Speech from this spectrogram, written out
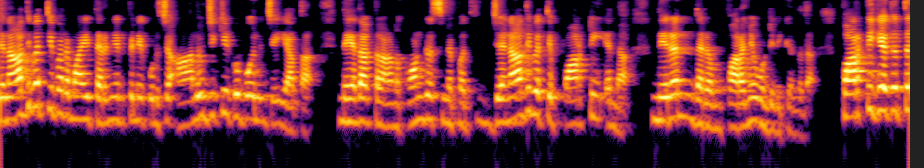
ജനാധിപത്യപരമായ തെരഞ്ഞെടുപ്പിനെ കുറിച്ച് ആലോചിക്കുക പോലും ചെയ്യാത്ത നേതാക്കളാണ് കോൺഗ്രസിനെ ജനാധിപത്യ പാർട്ടി എന്ന് നിരന്തരം നിരന്തരം പറഞ്ഞുകൊണ്ടിരിക്കുന്നത്. പാർട്ടിക്കകത്ത്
